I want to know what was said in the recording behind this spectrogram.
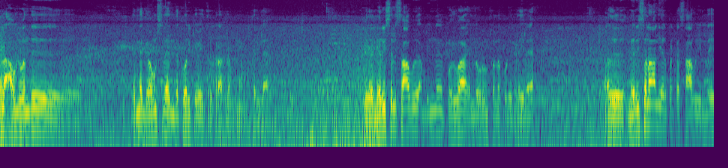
இல்லை அவங்க வந்து என்ன கிரவுண்ட்ஸில் இந்த கோரிக்கை வைத்திருக்கிறார்கள் அப்படின்னு நமக்கு தெரியல. இது நெரிசல் சாவு அப்படின்னு பொதுவாக எல்லோரும் சொல்லக்கூடிய நிலையில் அது நெரிசலால் ஏற்பட்ட சாவு இல்லை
